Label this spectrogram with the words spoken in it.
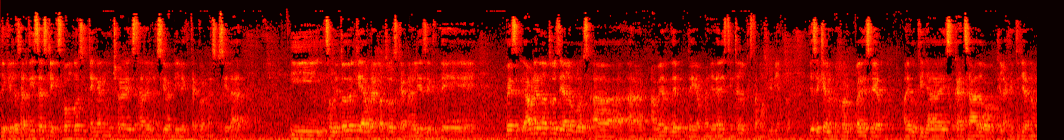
que los artistas que expongo sí tengan mucho esta relación directa con la sociedad y sobre todo que abran otros canales de- pues abran otros diálogos a, a- a ver de, de manera distinta lo que estamos viviendo. Yo sé que a lo mejor puede ser algo que ya es cansado o que la gente ya no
